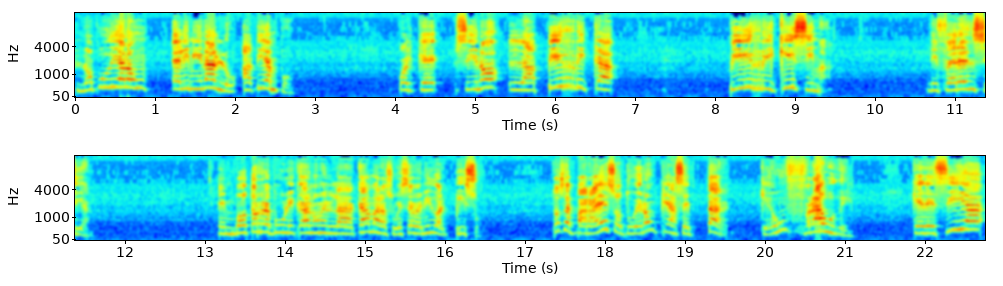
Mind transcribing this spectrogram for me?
No pudieron eliminarlo a tiempo, porque si no, la pírrica, pírriquísima diferencia en votos republicanos en la Cámara se hubiese venido al piso. Entonces, para eso tuvieron que aceptar que un fraude que decía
